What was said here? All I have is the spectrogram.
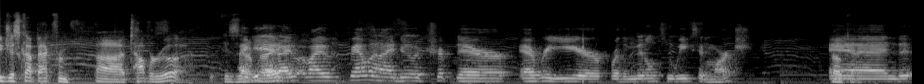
You just got back from uh, Tavarua. Is that I did. right? I, my family and I do a trip there every year for the middle two weeks in March, Okay. and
